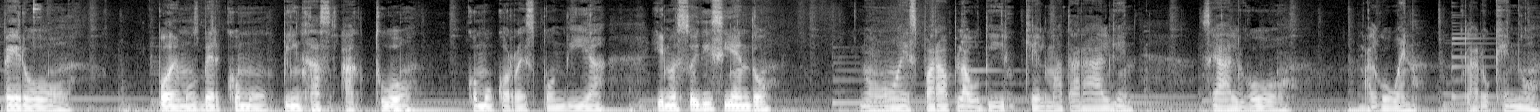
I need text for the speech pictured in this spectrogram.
pero podemos ver cómo Pinjas actuó como correspondía. Y no estoy diciendo no es para aplaudir que el matar a alguien sea algo algo bueno. Claro que no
